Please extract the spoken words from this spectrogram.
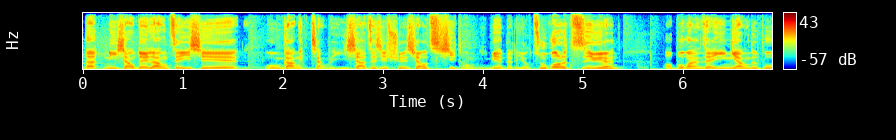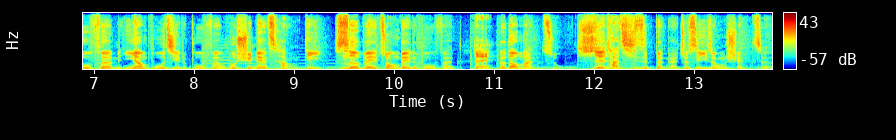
那你相对让这一些我们刚刚讲的以下这些学校系统里面的有足够的资源。哦，不管在营养的部分、营养补给的部分，或训练场地、设备、装备的部分，对，得到满足，所以它其实本来就是一种选择。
